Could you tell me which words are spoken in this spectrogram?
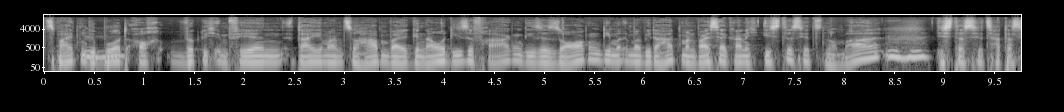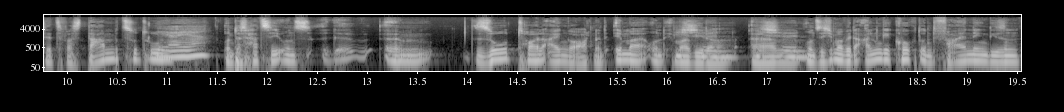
zweiten mhm. Geburt auch wirklich empfehlen, da jemanden zu haben, weil genau diese Fragen, diese Sorgen, die man immer wieder hat, man weiß ja gar nicht, ist das jetzt normal? Mhm. Ist das jetzt, hat das jetzt was damit zu tun? Ja, ja. Und das hat sie uns äh, ähm, so toll eingeordnet, immer und immer wie wieder. Ähm, und sich immer wieder angeguckt und vor allen Dingen diesen,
